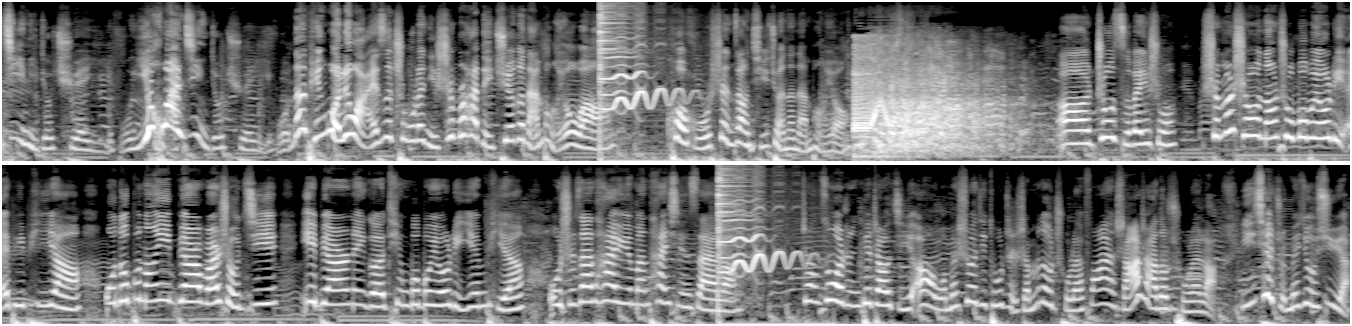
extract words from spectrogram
季你就缺衣服，一换季你就缺衣服。那苹果六 S 出来，你是不是还得缺个男朋友啊？（括弧肾脏齐全的男朋友。）呃，朱紫薇说，什么时候能出波波有理 A P P 呀？我都不能一边玩手机一边那个听波波有理音频，我实在太郁闷太心塞了。正坐着，你别着急啊，我们设计图纸什么都出来，方案啥啥都出来了，一切准备就绪啊，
